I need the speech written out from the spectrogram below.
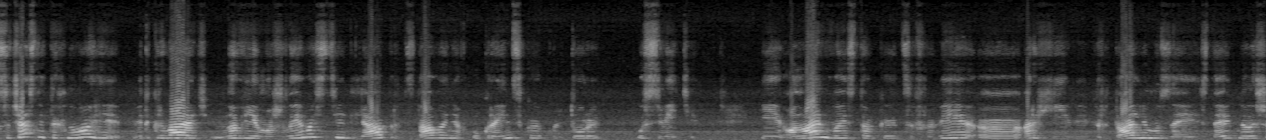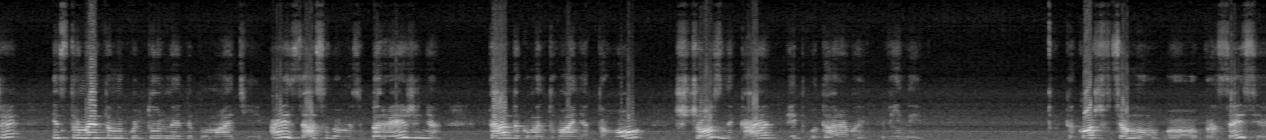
Сучасні технології відкривають нові можливості для представлення української культури у світі. І онлайн-виставки, цифрові е, архіви, віртуальні музеї стають не лише інструментами культурної дипломатії, а й засобами збереження та документування того, що зникає під ударами війни. Також в цьому е, процесі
